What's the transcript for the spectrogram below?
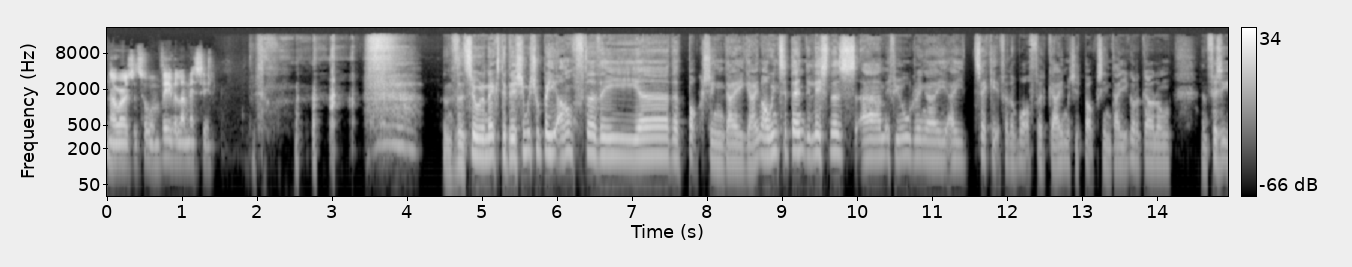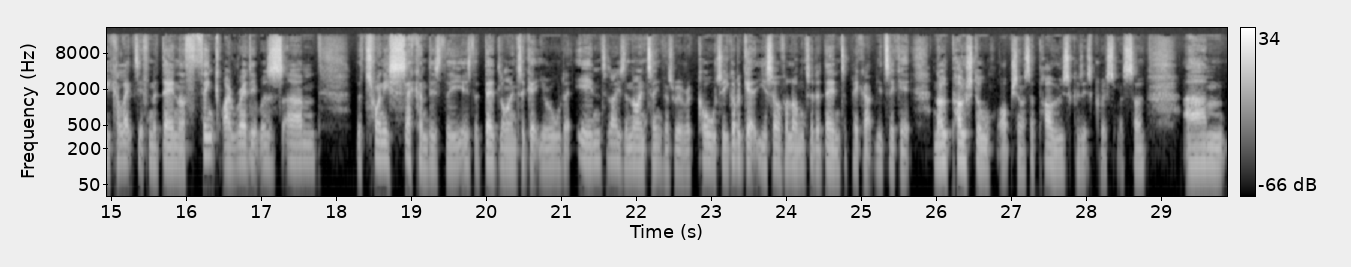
No worries at all. And viva la Messi. Until the next edition, which will be after the uh, the Boxing Day game. Oh, incidentally, listeners, um, if you're ordering a, a ticket for the Watford game, which is Boxing Day, you've got to go along and physically collect it from the den. I think I read it was um, the 22nd is the is the deadline to get your order in. Today's the 19th as we record, so you've got to get yourself along to the den to pick up your ticket. No postal option, I suppose, because it's Christmas. So um,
